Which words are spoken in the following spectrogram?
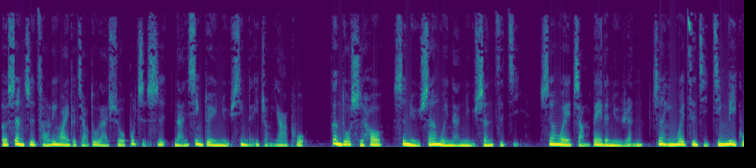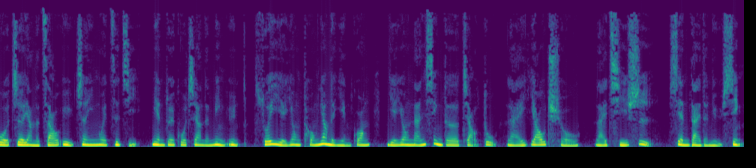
而甚至从另外一个角度来说，不只是男性对于女性的一种压迫，更多时候是女生为难女生自己。身为长辈的女人，正因为自己经历过这样的遭遇，正因为自己面对过这样的命运，所以也用同样的眼光，也用男性的角度来要求、来歧视现代的女性。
